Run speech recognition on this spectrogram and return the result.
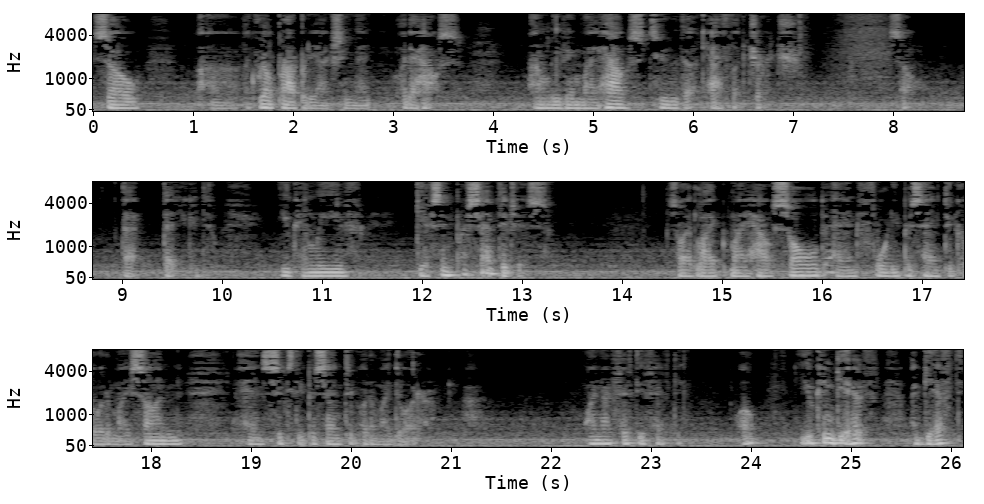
So, uh, like real property actually meant like a house. I'm leaving my house to the Catholic Church. So, that, that you can do. You can leave gifts in percentages. So I'd like my house sold and 40% to go to my son and 60% to go to my daughter. Why not 50-50? Well, you can give a gift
